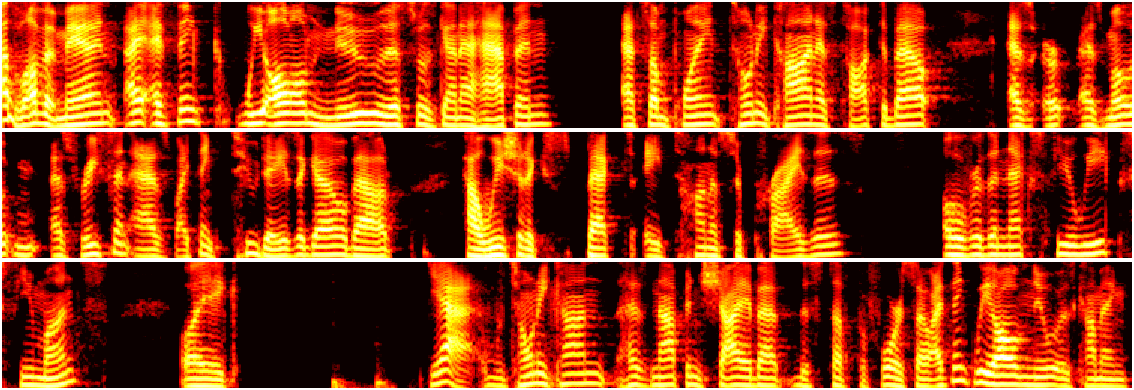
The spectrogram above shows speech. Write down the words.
I love it, man. I, I think we all knew this was going to happen at some point. Tony Khan has talked about as er, as mo- as recent as I think two days ago about how we should expect a ton of surprises over the next few weeks, few months. Like yeah, Tony Khan has not been shy about this stuff before. So I think we all knew it was coming.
